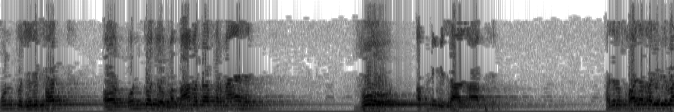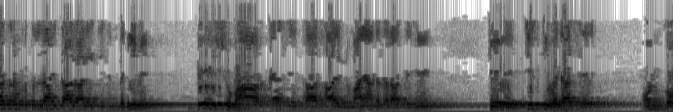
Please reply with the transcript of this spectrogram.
ان کو جرفت اور ان کو جو مقام عطا فرمایا ہے، وہ اپنی مثال آپ ہے۔ حضرت خواجہ علی رواز رحمۃ اللہ تعالی علیہ کی زندگی میں بے شمار ایسے کارہائے نمایاں نظر آتے ہیں کہ جس کی وجہ سے ان کو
